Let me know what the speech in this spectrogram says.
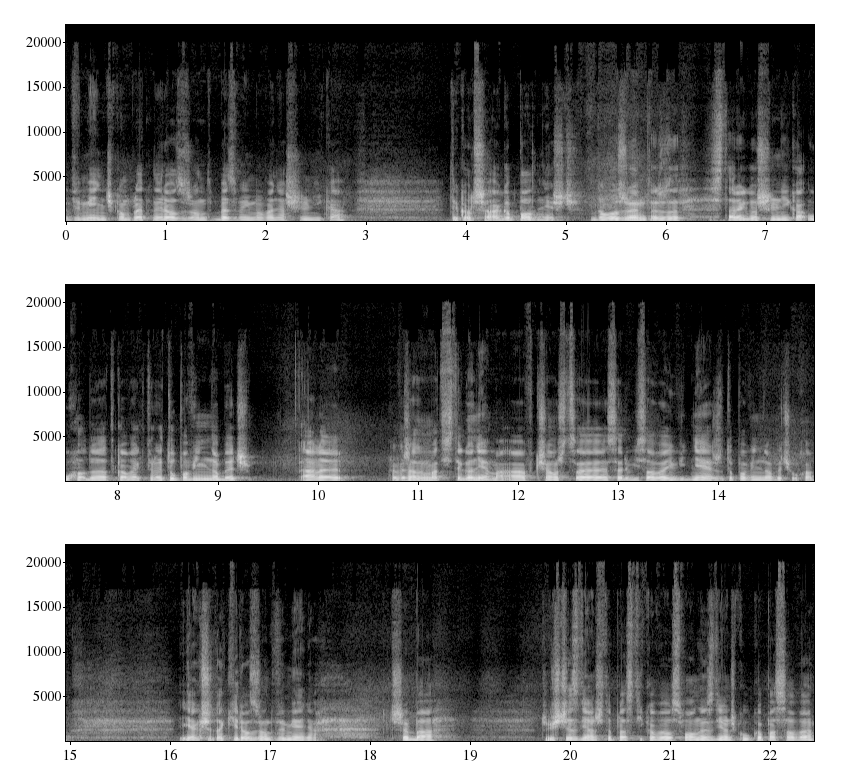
wymienić kompletny rozrząd bez wyjmowania silnika, tylko trzeba go podnieść. Dołożyłem też ze starego silnika ucho dodatkowe, które tu powinno być, ale Prawie żaden Matis tego nie ma, a w książce serwisowej widnieje, że tu powinno być ucho. Jak się taki rozrząd wymienia? Trzeba oczywiście zdjąć te plastikowe osłony, zdjąć kółko pasowe.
